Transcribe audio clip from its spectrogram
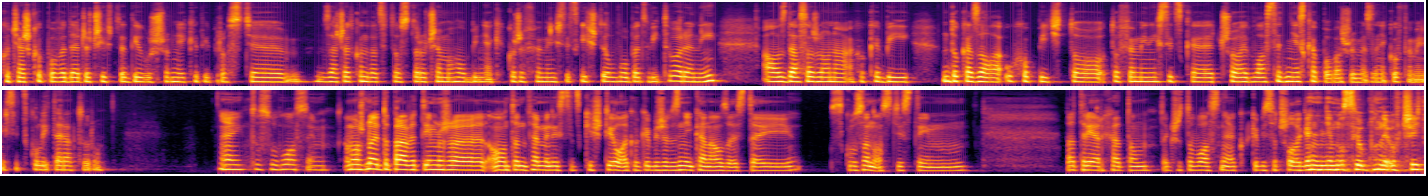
ako ťažko povedať, že či vtedy už niekedy proste začiatkom 20. storočia mohol byť nejaký akože feministický štýl vôbec vytvorený, ale zdá sa, že ona ako keby dokázala uchopiť to, to feministické, čo aj vlastne dneska považujeme za nejakú feministickú literatúru. Hej, to súhlasím. A možno je to práve tým, že on ten feministický štýl ako keby že vzniká naozaj z tej skúsenosti s tým patriarchatom, takže to vlastne ako keby sa človek ani nemusí úplne učiť.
